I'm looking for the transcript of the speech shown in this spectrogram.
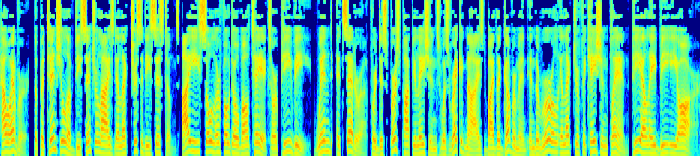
However, the potential of decentralized electricity systems i.e. solar photovoltaics or PV, wind, etc. for dispersed populations was recognized by the government in the Rural Electrification Plan PLABER.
